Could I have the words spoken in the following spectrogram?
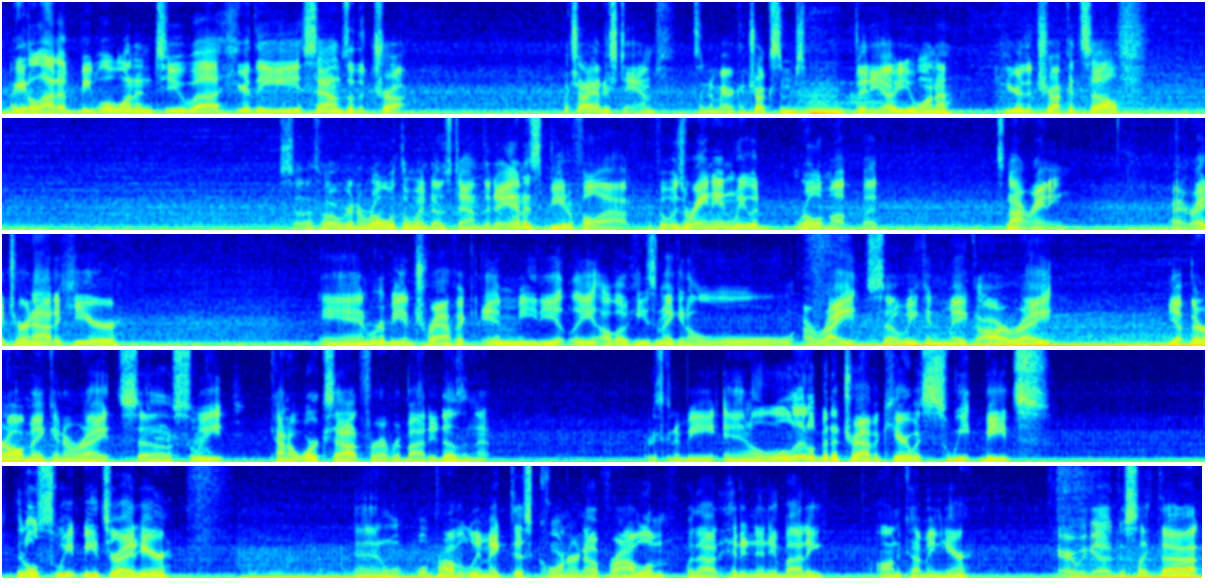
I get a lot of people wanting to uh, hear the sounds of the truck, which I understand. It's an American Truck Sims video. You want to hear the truck itself. So that's why we're going to roll with the windows down today. And it's beautiful out. If it was raining, we would roll them up, but it's not raining. All right, right turn out of here. And we're going to be in traffic immediately. Although he's making a, a right, so we can make our right. Yep, they're all making a right, so sweet. Kind of works out for everybody, doesn't it? We're just going to be in a little bit of traffic here with Sweet Beats. Good old Sweet Beats right here. And we'll, we'll probably make this corner no problem without hitting anybody oncoming here. There we go, just like that.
